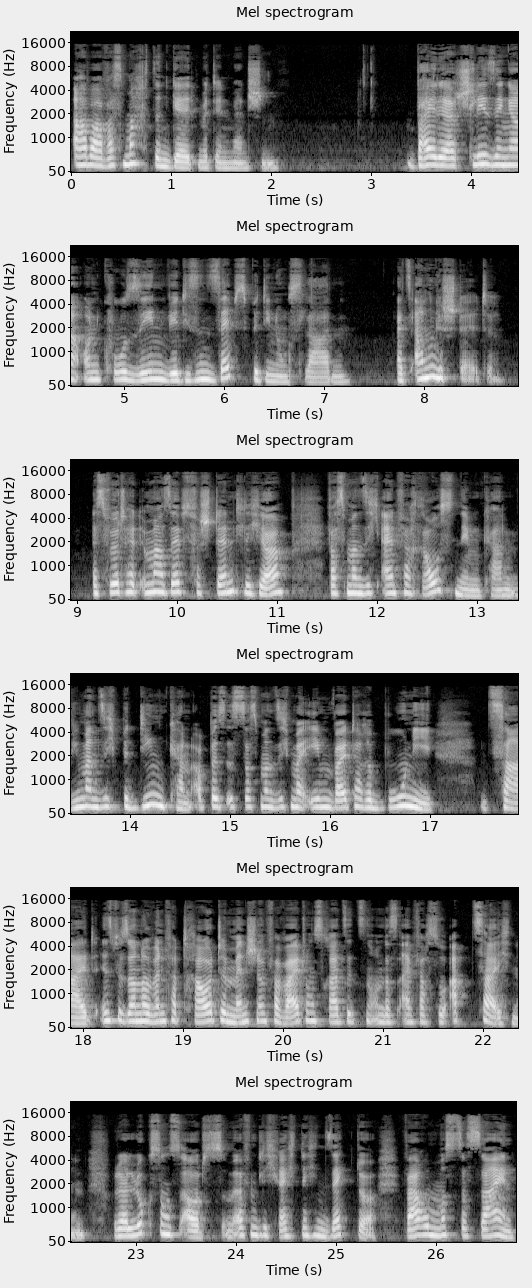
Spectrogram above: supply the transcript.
Aber was macht denn Geld mit den Menschen? Bei der Schlesinger und Co. sehen wir diesen Selbstbedienungsladen als Angestellte. Es wird halt immer selbstverständlicher, was man sich einfach rausnehmen kann, wie man sich bedienen kann, ob es ist, dass man sich mal eben weitere Boni zahlt, insbesondere wenn vertraute Menschen im Verwaltungsrat sitzen und das einfach so abzeichnen. Oder Luxusautos im öffentlich-rechtlichen Sektor. Warum muss das sein?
